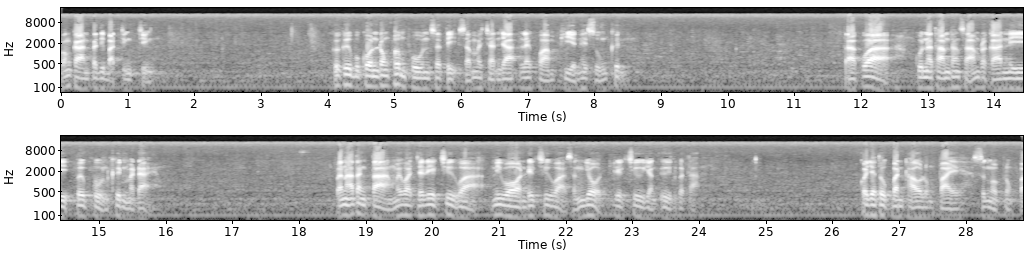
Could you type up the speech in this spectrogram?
ของการปฏิบัติจริง ๆ ก็คือบุคคลต้องเพิ่มพูนสติสัมปชัญญะและความเพียรให้สูงขึ้น ตากว่าคุณธรรมทั้งสามประการนี้เพิ่มพูนขึ้นมาได้ ปัญหาต่างๆ ไม่ว่าจะเรียกชื่อว่า นิวรณ์เรียกชื่อว่าสังโยชน์เรียกชื่ออย่างอื่นก็ตาม ก็จะถูกบรรเทาลงไปสงบลงไป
